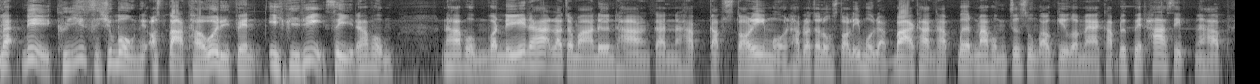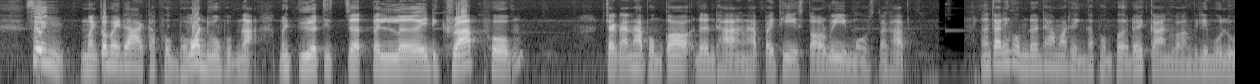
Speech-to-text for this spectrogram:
และนี่คือ 24 ชั่วโมงใน All Star Tower Defense EP ที่ 4 นะครับผม นะครับผม วันนี้นะฮะ เราจะมาเดินทางกันนะครับ กับ Story Mode ครับ เราจะลง Story Mode แบบบ้าคลั่งครับ เปิดมาผมจะสุ่มเอากิลกับแมสครับ ด้วยเพชร50 นะครับ ซึ่งมันก็ไม่ได้ครับผม เพราะว่าดวงผมน่ะ มันเกลือติดเจิดไปเลยดิครับผม จากนั้นนะครับผมก็เดินทางนะครับไปที่ Story Mode นะครับหลังจากที่ผมเดินทางมาถึงครับผมเปิดด้วยการวางวิลิมูรู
